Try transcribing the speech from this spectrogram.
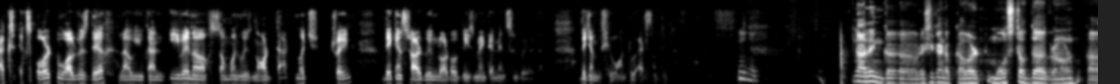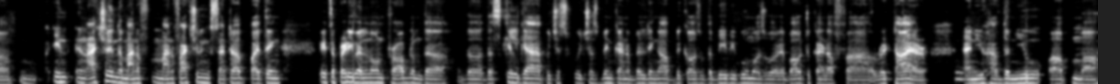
ex- expert to always there. Now you can even uh, someone who is not that much trained, they can start doing a lot of these maintenance in real time. Dijam, if you want to add something. Mm-hmm. No, I think uh, Rishi kind of covered most of the ground. Uh, in, in actually in the manuf- manufacturing setup, I think it's a pretty well-known problem the the the skill gap which is which has been kind of building up because of the baby boomers who are about to kind of uh, retire. Mm-hmm. and you have the new uh, uh,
